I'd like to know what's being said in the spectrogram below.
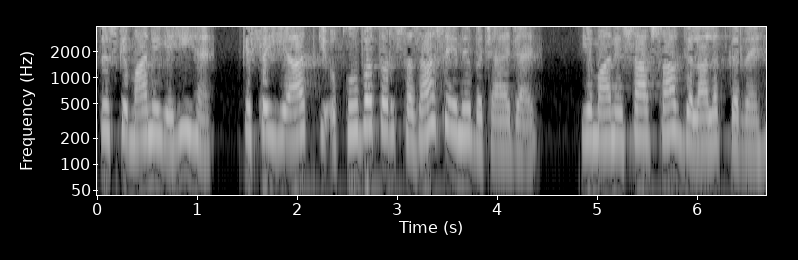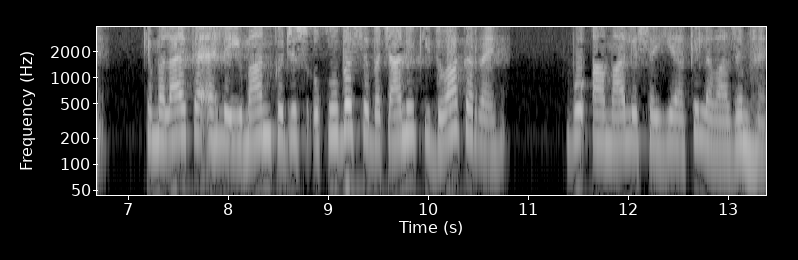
تو اس کے معنی یہی ہے کہ سیاحت کی عقوبت اور سزا سے انہیں بچایا جائے۔ یہ معنی صاف صاف دلالت کر رہے ہیں کہ ملائکہ اہل ایمان کو جس عقوبت سے بچانے کی دعا کر رہے ہیں وہ اعمال سیاح کے لوازم ہے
